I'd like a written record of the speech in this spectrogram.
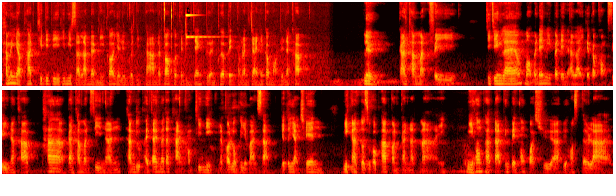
ถ้าไม่อยากพลาดคลิปดีๆที่มีสาระแบบนี้ก็อย่าลืมกดติดตาม แล้วก็กดกระดิ่งแจ้งเตือนเพื่อเป็นกำลังใจให้กับหมอด้วยนะครับ 1. การทำหมันฟรี จริงๆ แล้วหมอไม่ได้มีประเด็นอะไรเกี่ยวกับของฟรีนะครับ ถ้าการทำหมันฟรีนั้นทำอยู่ภายใต้มาตรฐานของคลินิก แล้วก็โรงพยาบาลสัตว์ยกตัวอย่างเช่น มีการตรวจสุขภาพก่อนการนัดหมาย มีห้องผ่าตัดซึ่งเป็นห้องปลอดเชื้อ หรือห้องสเตอร์ไลน์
